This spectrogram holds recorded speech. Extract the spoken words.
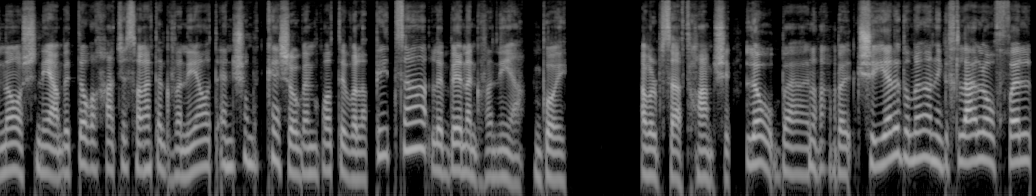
לא, שנייה, בתור אחת ששונאת עגבניות, אין שום קשר בין רוטב על הפיצה לבין עגבנייה. בואי. אבל בסדר, את יכולה להמשיך. לא, כשילד אומר, אני בכלל לא אוכל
